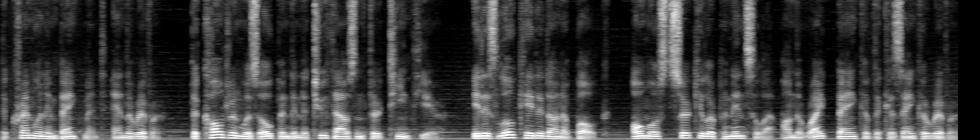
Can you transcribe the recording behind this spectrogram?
the Kremlin embankment and the river. The cauldron was opened in the 2013 year. It is located on a bulk, almost circular peninsula on the right bank of the Kazanka River.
